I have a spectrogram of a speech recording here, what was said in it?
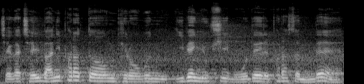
제가 제일 많이 팔았던 기록은 265대를 팔았었는데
